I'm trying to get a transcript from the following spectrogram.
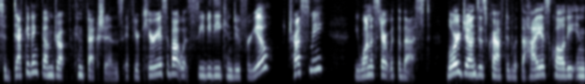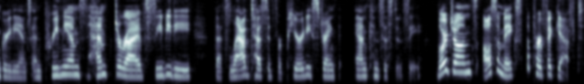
to decadent gumdrop confections, if you're curious about what CBD can do for you, trust me, you want to start with the best. Lord Jones is crafted with the highest quality ingredients and premium hemp derived CBD that's lab tested for purity, strength, and consistency. Lord Jones also makes the perfect gift.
